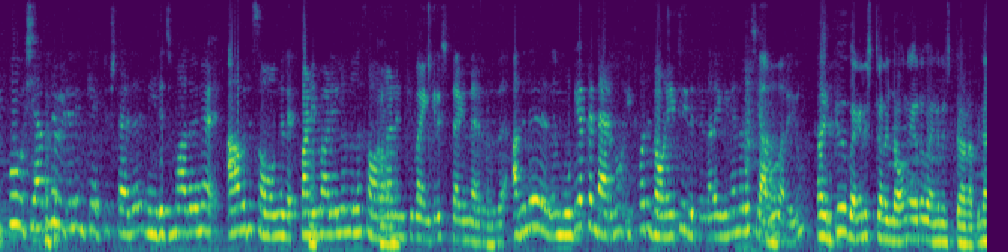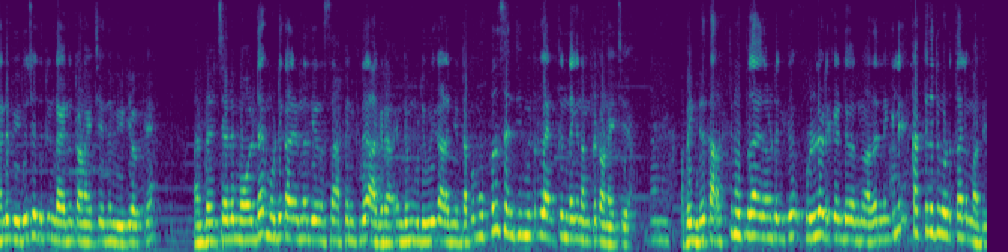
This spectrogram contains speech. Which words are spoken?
ഇപ്പൊ ഷിയാബിന്റെ വീഡിയോയിൽ എനിക്ക് ഏറ്റവും ഇഷ്ടമായത് നീരജ് മാധവന് ആ ഒരു സോങ്ങിൽ പണിപാളിയിൽ നിന്നുള്ള സോങ്ങാണ് എനിക്ക് ഭയങ്കര ഇഷ്ടമായിട്ടുണ്ടായിരുന്നത് അതിൽ മുടിയൊക്കെ ഉണ്ടായിരുന്നു ഇപ്പൊ അത് ഡൊണേറ്റ് ചെയ്തിട്ടുണ്ട്. അത് എങ്ങനെയാന്നുള്ള ഷിയാബ് പറയും. എനിക്ക് ഭയങ്കര ഇഷ്ടമാണ് ലോങ് ഹെയർ ഭയങ്കര ഇഷ്ടമാണ് പിന്നെ അതിന്റെ വീഡിയോ ചെയ്തിട്ടുണ്ടായിരുന്നു ഡൊണേറ്റ് ചെയ്യുന്ന വീഡിയോ ഒക്കെ. എന്താ വെച്ചാൽ മോളുടെ മുടി കളയുന്ന ദിവസം അപ്പൊ എനിക്ക് ആഗ്രഹം. എന്റെ മുടി കൂടി കളഞ്ഞിട്ട്. അപ്പൊ മുപ്പത് സെന്റിമീറ്റർ ലെങ്ത് ഉണ്ടെങ്കിൽ നമുക്ക് ഡൊണേറ്റ് ചെയ്യാം. അപ്പൊ എന്റെ കറക്റ്റ് മുപ്പത് ആയതുകൊണ്ട് എനിക്ക് ഫുൾ എടുക്കേണ്ടി വന്നു. അതല്ലെങ്കിൽ കട്ട് ചെയ്തിട്ട് കൊടുത്താലും മതി.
